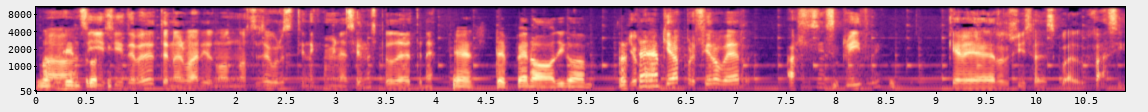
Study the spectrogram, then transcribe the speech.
No Ah, sé si entró sí, aquí. sí, debe de tener varios. No, no estoy seguro si tiene combinaciones, pero debe tener. Este, pero digo, pues, Yo está- como quiera prefiero ver Assassin's Creed que ver Suicide Squad. Fácil.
